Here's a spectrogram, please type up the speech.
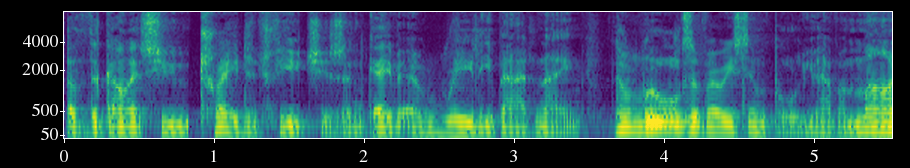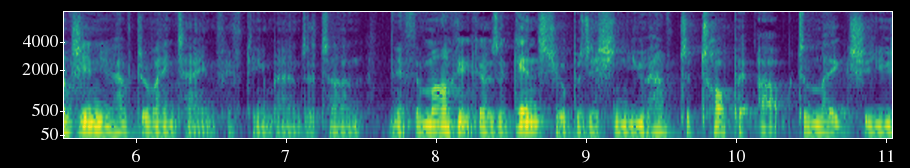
of the guys who traded futures and gave it a really bad name. The rules are very simple. You have a margin you have to maintain, £15 a tonne. If the market goes against your position, you have to top it up to make sure you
